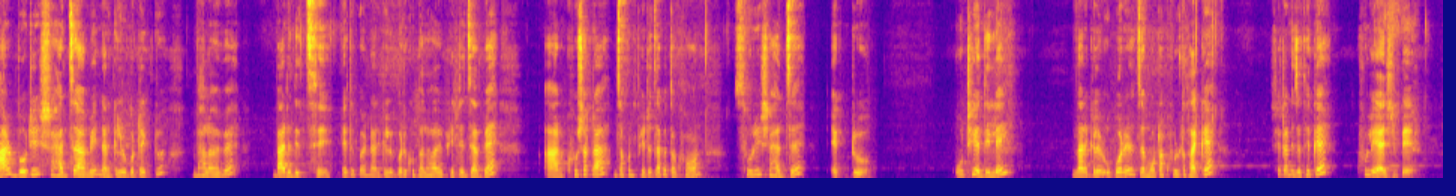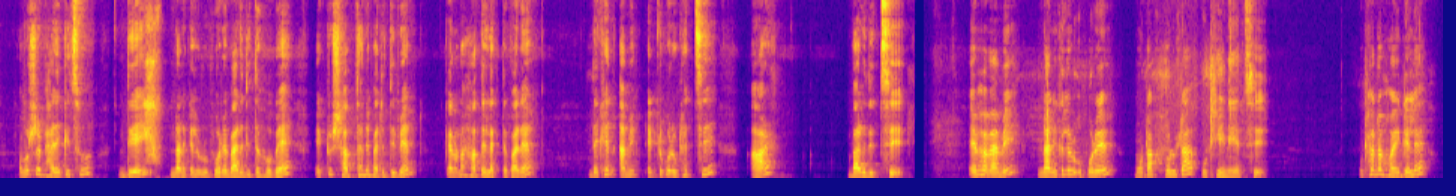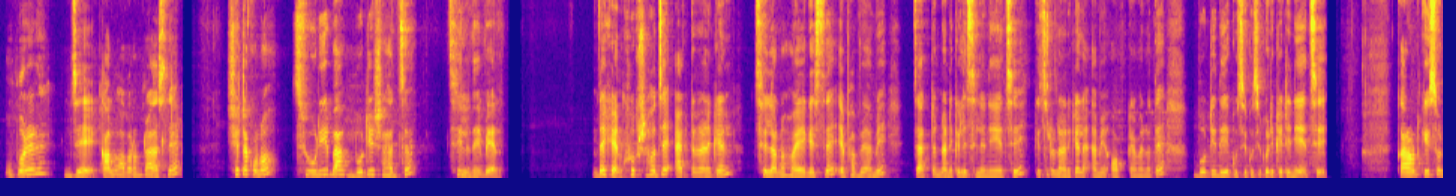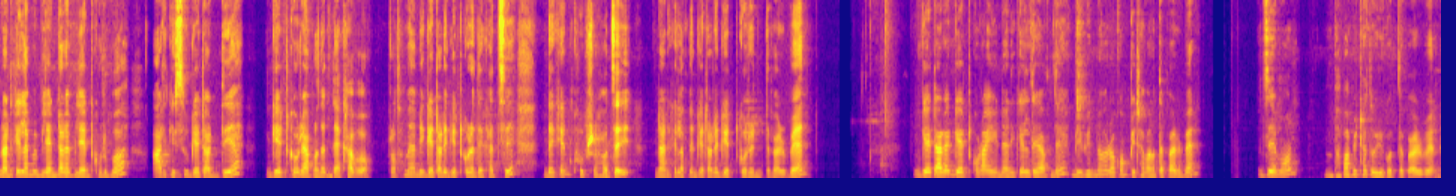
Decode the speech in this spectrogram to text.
আর বটির সাহায্যে আমি নারকেলের উপরটা একটু ভালোভাবে বাড়ি দিচ্ছি। এতে করে নারকেলের উপরে খুব ভালোভাবে ফেটে যাবে। আর খোসাটা যখন ফেটে যাবে তখন ছুরির সাহায্যে একটু উঠিয়ে দিলেই নারকেলের উপরের যে মোটা খুলটা থাকে, সেটা নিজে থেকে খুলে আসবে। অবশ্যই ভারী কিছু দিয়েই নারকেলের উপরে বাড়ি দিতে হবে। একটু সাবধানে বাড়ি দিবেন। কেননা হাতে লাগতে পারে। দেখেন আমি একটু করে উঠাচ্ছি আর বাড়ি দিচ্ছি। এভাবে আমি নারিকেলের উপরের মোটা খোলটা উঠিয়ে নিয়েছি। উঠানো হয়ে গেলে উপরের যে কালো আবরণটা আছে, সেটা কোনো ছুরি বা বটির সাহায্যে ছিলে নেবেন। দেখেন খুব সহজে একটা নারকেল ছিলানো হয়ে গেছে। এভাবে আমি চারটা নারকেলে ছিলে নিয়েছি। কিছুটা নারকেল আমি অফ ক্যামেরাতে বটি দিয়ে কুচি কুচি করে কেটে নিয়েছি। কারণ কিছু নারকেল আমি ব্লেন্ডারে ব্লেন্ড করব আর কিছু গেটার দিয়ে গেট করে আপনাদের দেখাবো। প্রথমে আমি গেটারে গেট করে দেখাচ্ছি। দেখেন খুব সহজেই নারকেল আপনি গেটারে গেট করে নিতে পারবেন। গেটারে গেট করা এই নারকেল দিয়ে আপনি বিভিন্ন রকম পিঠা বানাতে পারবেন। যেমন ভাপা পিঠা তৈরি করতে পারবেন।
